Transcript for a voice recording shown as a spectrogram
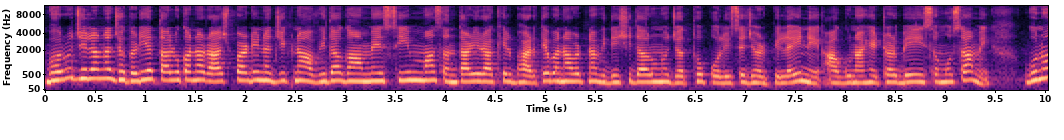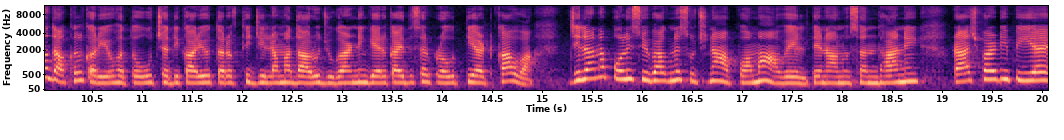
ભરૂચ જિલ્લાના ઝઘડિયા તાલુકાના રાજપારડી નજીકના અવિધા ગામે સીમમાં સંતાડી રાખેલ ભારતીય બનાવટના વિદેશી દારૂનો જથ્થો પોલીસે ઝડપી લઈને આ ગુના હેઠળ બે ઇસમો સામે ગુનો દાખલ કર્યો હતો. ઉચ્ચ અધિકારીઓ તરફથી જિલ્લામાં દારૂ જુગારની ગેરકાયદેસર પ્રવૃત્તિ અટકાવવા જિલ્લાના પોલીસ વિભાગને સૂચના આપવામાં આવેલ. તેના અનુસંધાને રાજપાર્ટી પીઆઈ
